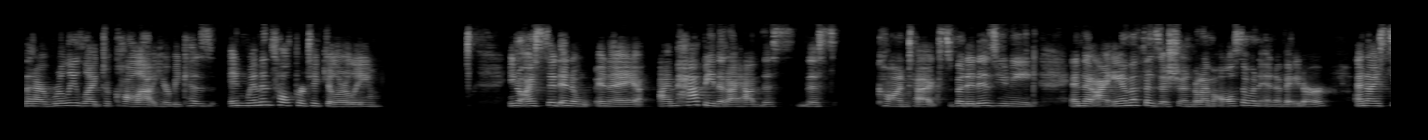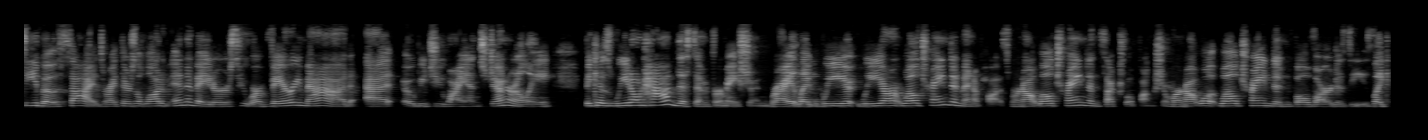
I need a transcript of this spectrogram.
that I really like to call out here because in women's health particularly, you know i sit in a in a i'm happy that i have this this context but it is unique in that i am a physician but i'm also an innovator and I see both sides, right? There's a lot of innovators who are very mad at OBGYNs generally because we don't have this information, right? Like we we aren't well trained in menopause. We're not well trained in sexual function. We're not well, well trained in vulvar disease. Like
